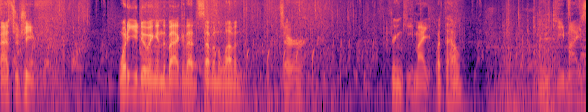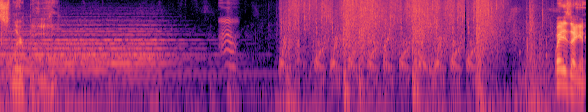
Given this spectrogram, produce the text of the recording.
Master Chief, what are you doing in the back of that 7-Eleven, sir? Drinky my... What the hell? Drinky my Slurpee. Wait a second.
